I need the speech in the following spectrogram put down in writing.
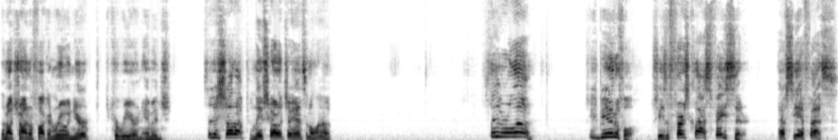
They're not trying to fucking ruin your career and image. So just shut up and leave Scarlett Johansson alone. Just leave her alone. She's beautiful. She's a first class face sitter. FCFS.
